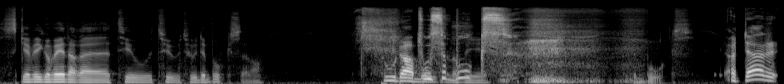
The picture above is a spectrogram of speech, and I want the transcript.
Ska vi gå vidare to, to, to the books eller? To the books! The books. Ja, där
